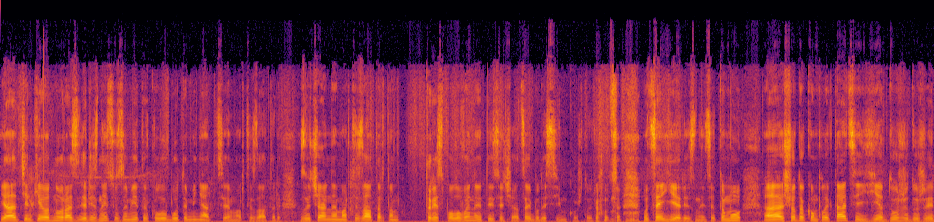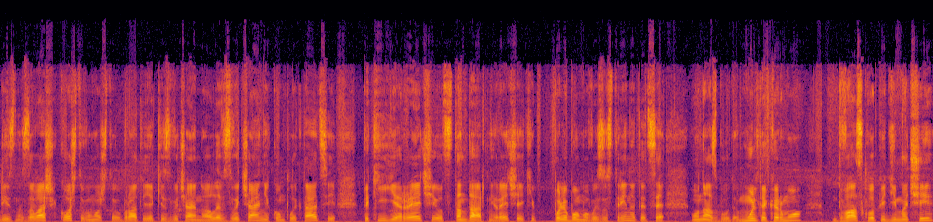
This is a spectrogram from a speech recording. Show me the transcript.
Я тільки одну раз різницю замітив, коли будете міняти ці амортизатори. Звичайний амортизатор там 3,5 тисячі, а цей буде 7 коштувати. Оце, є різниця. Тому е, щодо комплектації є дуже-дуже різне. За ваші кошти ви можете обрати як і звичайно, але в звичайній комплектації такі є речі, от стандартні речі, які по-любому ви зустрінете. Це у нас буде мультикермо, два склопідіймачі,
